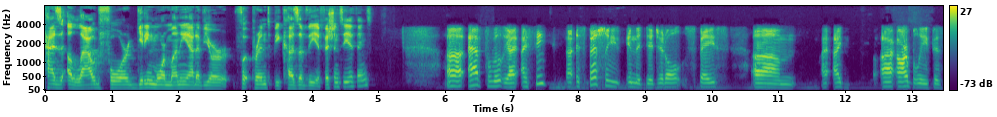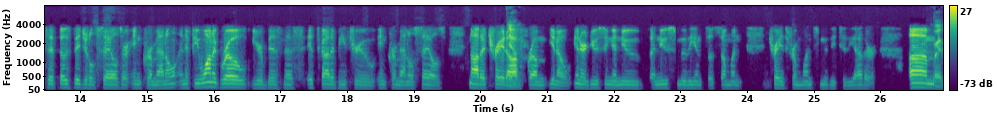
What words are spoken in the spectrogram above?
has allowed for getting more money out of your footprint because of the efficiency of things? Uh, absolutely. I, I think, uh, especially in the digital space, um, I, I, our belief is that those digital sales are incremental, and if you want to grow your business, it's got to be through incremental sales, not a trade-off yeah. from you know introducing a new a new smoothie, and so someone trades from one smoothie to the other. Um, right.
